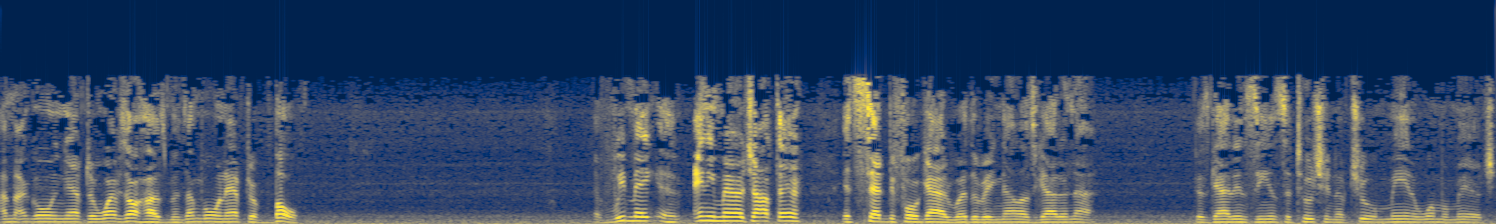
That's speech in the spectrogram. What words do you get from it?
I'm not going after wives or husbands. I'm going after both. If we make if any marriage out there, it's said before God, whether we acknowledge God or not because God is the institution of true man and woman marriage.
